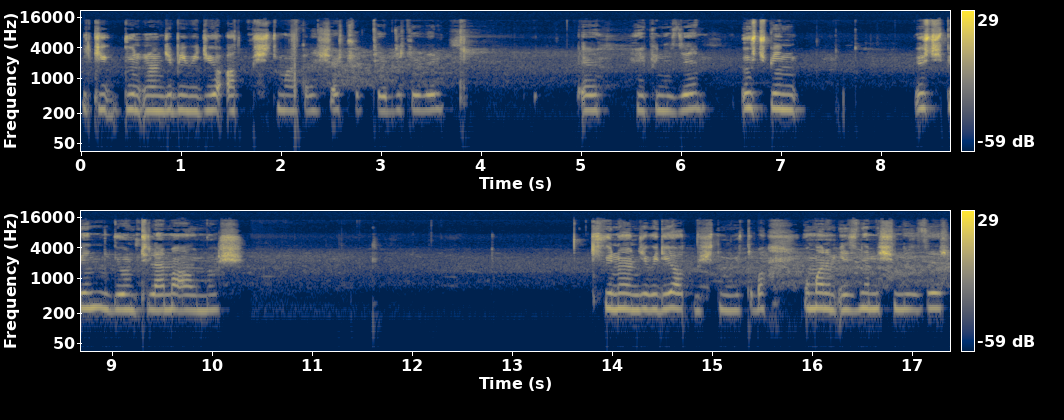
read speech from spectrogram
İki gün önce bir video atmıştım arkadaşlar. Çok tebrik ederim. Ee, hepinize 3000 3000 görüntüleme almış. 2 gün önce video atmıştım YouTube'a. Umarım izlemişsinizdir.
